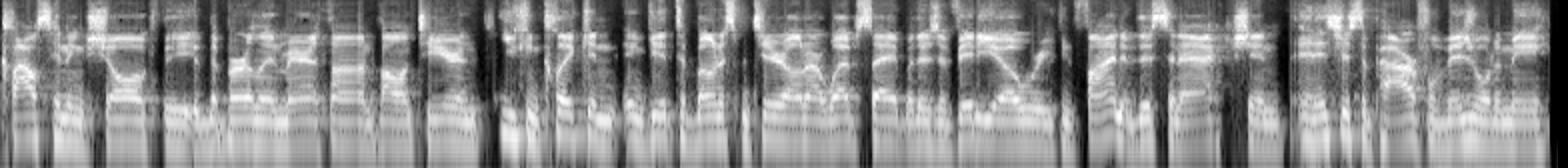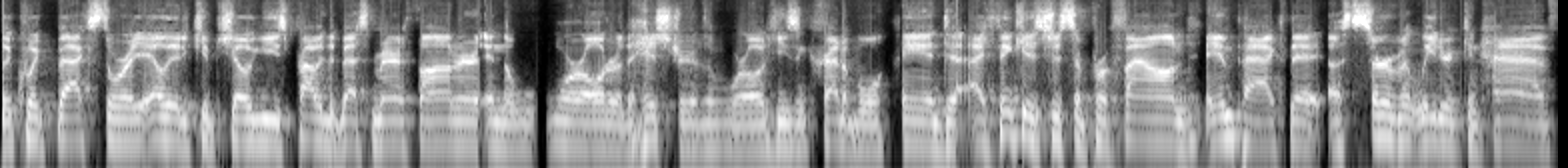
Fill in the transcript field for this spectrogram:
Claus Henning Schulke, the, the Berlin Marathon volunteer. And you can click and, and get to bonus material on our website, but there's a video where you can find of this in action. And it's just a powerful visual to me. The quick backstory Eliud Kipchoge is probably the best marathoner in the world or the history of the world. He's incredible. And I think it's just a profound impact that a servant leader can have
